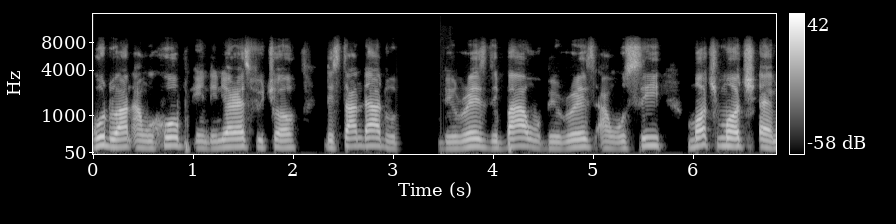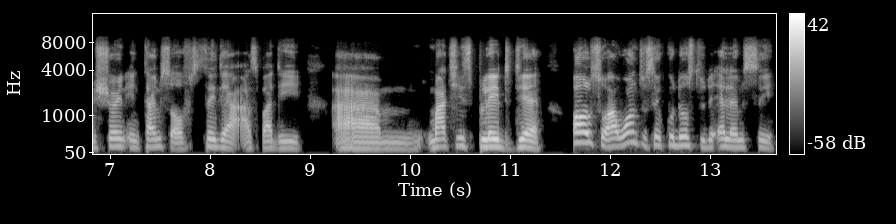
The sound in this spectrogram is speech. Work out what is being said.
Good one, and we hope in the nearest future the standard will be raised, the bar will be raised, and we'll see much, much um, showing in terms of stadia as per the um, matches played there. Also, I want to say kudos to the LMC.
